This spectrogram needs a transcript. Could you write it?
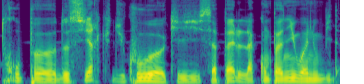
troupe de cirque du coup qui s'appelle la compagnie Wanubida.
